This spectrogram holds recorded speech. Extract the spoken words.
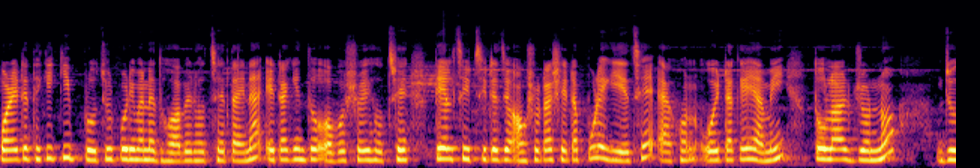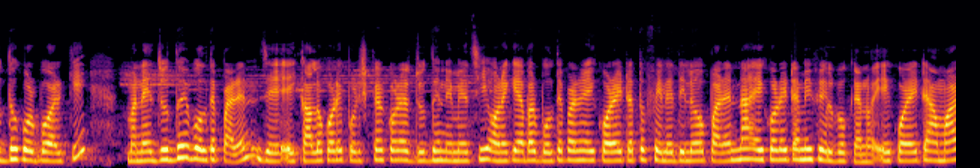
কড়াইটা থেকে কি প্রচুর পরিমাণে ধোয়া বের হচ্ছে তাই না? এটা কিন্তু অবশ্যই হচ্ছে তেল ছিটছিটে যে অংশটা, সেটা পুড়ে গিয়েছে। এখন ওইটাকেই আমি তোলার জন্য যুদ্ধ করব আর কি। মানে যুদ্ধই বলতে পারেন যে, এই কালো কড়াই পরিষ্কার করার যুদ্ধে নেমেছি। অনেকে আবার বলতে পারেন, এই কড়াইটা তো ফেলে দিলেও পারেন। না, এই কড়াইটা আমি ফেলব কেন? এই কড়াইটা আমার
